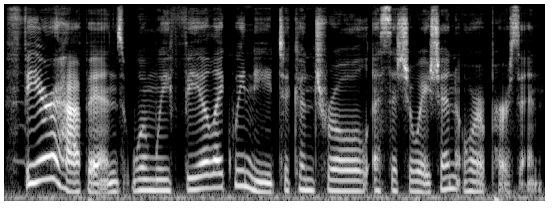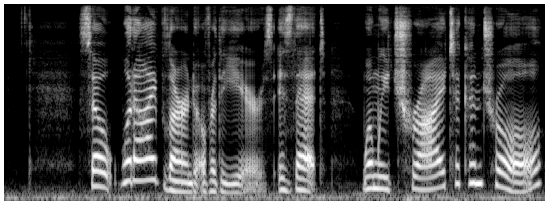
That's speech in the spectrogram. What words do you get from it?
Fear happens when we feel like we need to control a situation or a person. So, what I've learned over the years is that when we try to control,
